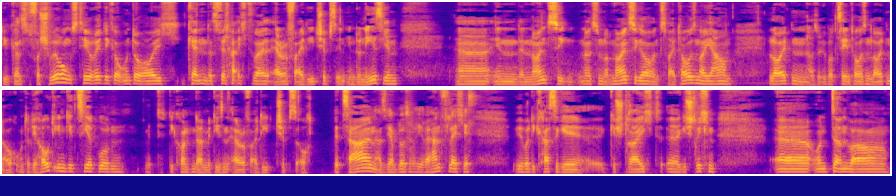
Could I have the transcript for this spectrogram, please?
die ganzen Verschwörungstheoretiker unter euch kennen das vielleicht, weil RFID-Chips in Indonesien äh, in den 90, 1990er und 2000er Jahren Leuten, also über 10.000 Leuten auch unter die Haut injiziert wurden. Mit, die konnten dann mit diesen RFID-Chips auch bezahlen. Also die haben bloß noch ihre Handfläche über die Kasse ge, gestreicht, äh, gestrichen. Äh, und dann war,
